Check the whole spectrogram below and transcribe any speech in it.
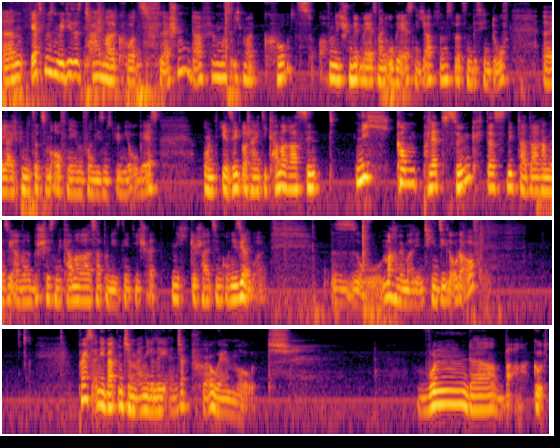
Ähm, jetzt müssen wir dieses Teil mal kurz flashen. Dafür muss ich mal kurz, hoffentlich schmiert mir jetzt mein OBS nicht ab, sonst wird es ein bisschen doof. Äh, ja, ich benutze zum Aufnehmen von diesem Stream hier OBS. Und ihr seht wahrscheinlich, die Kameras sind nicht komplett sync. Das liegt halt daran, dass ich einfach eine beschissene Kameras habe und die nicht, nicht, nicht gescheit synchronisieren wollen. So, machen wir mal den Teensy Loader auf. Press any button to manually enter program mode. Wunderbar. Gut.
